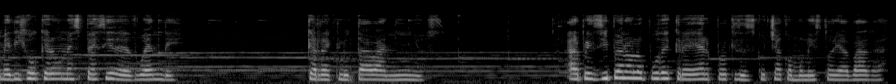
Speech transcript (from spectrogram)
Me dijo que era una especie de duende que reclutaba a niños. Al principio no lo pude creer porque se escucha como una historia vaga,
